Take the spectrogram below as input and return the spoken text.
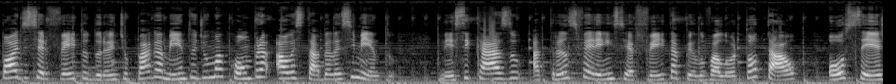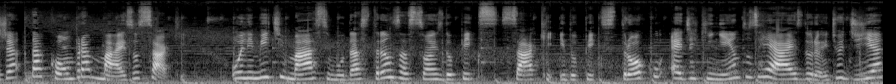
pode ser feito durante o pagamento de uma compra ao estabelecimento. Nesse caso, a transferência é feita pelo valor total, ou seja, da compra mais o saque. O limite máximo das transações do Pix Saque e do Pix Troco é de 500 reais durante o dia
